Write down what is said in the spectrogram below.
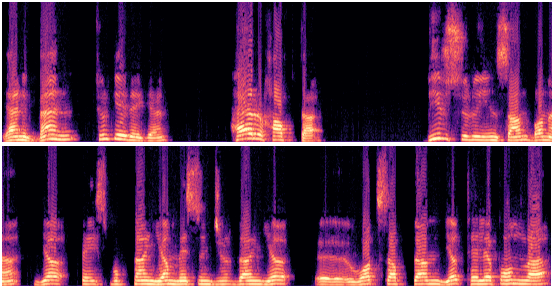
Yani ben Türkiye'deyken her hafta bir sürü insan bana ya Facebook'tan ya Messenger'dan ya e, WhatsApp'tan ya telefonla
